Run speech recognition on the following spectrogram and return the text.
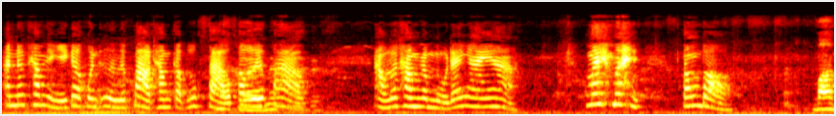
อันนึกทำอย่างนี้กับคนอื่นหรือเปล่าทำกับลูกสาวเขาหรือเปล่าไม่คยอ้าวแล้วทำกับหนูได้ไงอะไม่ไม่ต้องบอก บ้าน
